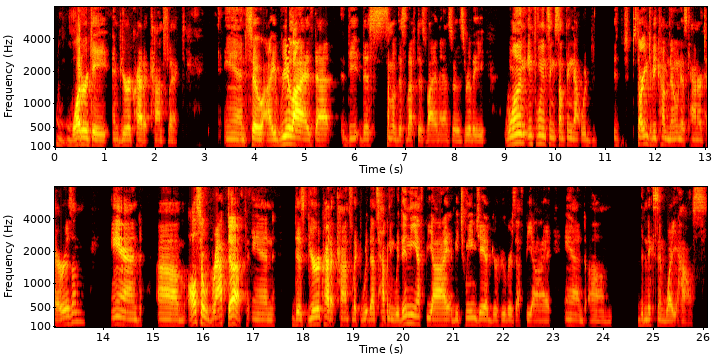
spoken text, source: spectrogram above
Watergate and bureaucratic conflict and so I realized that the this some of this leftist violence was really one influencing something that would starting to become known as counterterrorism, and um, also wrapped up in this bureaucratic conflict that's happening within the FBI and between J. Edgar Hoover's FBI and um, the Nixon White House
